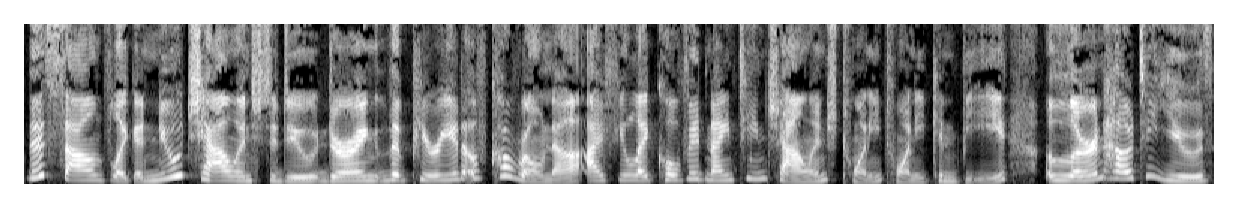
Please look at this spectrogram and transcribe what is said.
this sounds like a new challenge to do during the period of Corona. I feel like COVID-19 challenge 2020 can be learn how to use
